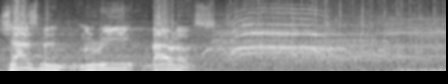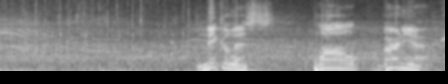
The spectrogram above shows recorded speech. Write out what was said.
Jasmine Marie Barros. Nicholas Paul Bernier.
